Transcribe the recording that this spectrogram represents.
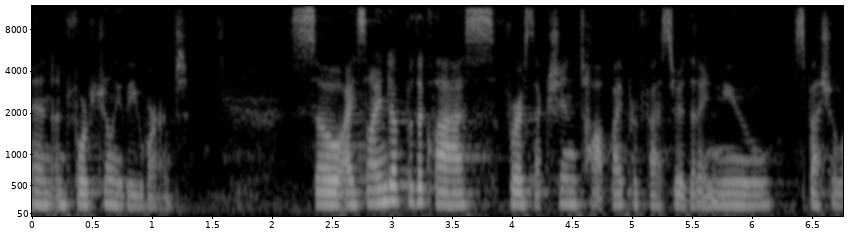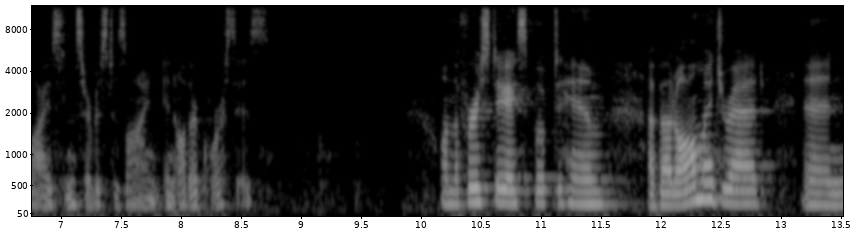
And unfortunately, they weren't. So I signed up for the class for a section taught by a professor that I knew specialized in service design in other courses. On the first day, I spoke to him about all my dread, and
